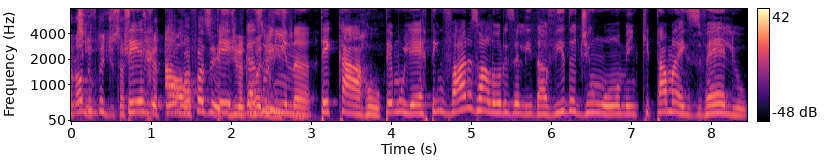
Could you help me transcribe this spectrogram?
a menor dúvida disso. Acho que ter o diretor álcool, vai fazer, esse ter diretor gasolina, ter carro, ter mulher, tem vários valores ali da vida de um homem que tá mais velho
